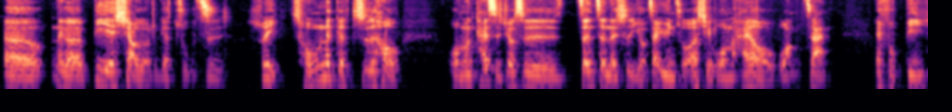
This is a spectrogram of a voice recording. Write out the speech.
呃那个毕业校友这个组织，所以从那个之后，我们开始就是真正的是有在运作，而且我们还有网站、FB，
